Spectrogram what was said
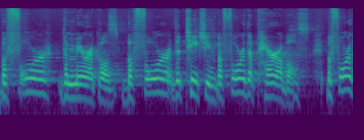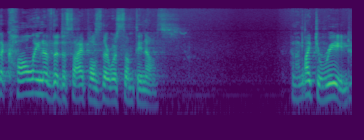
before the miracles, before the teaching, before the parables, before the calling of the disciples, there was something else. And I'd like to read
